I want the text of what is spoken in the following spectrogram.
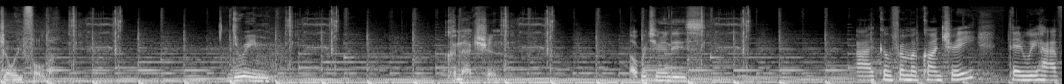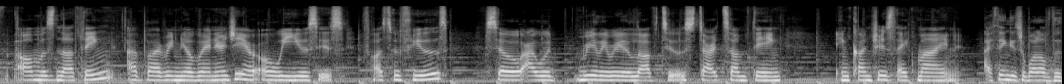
Joyful. Dream. Connection. Opportunities. I come from a country that we have almost nothing about renewable energy, or all we use is fossil fuels. So I would really, really love to start something in countries like mine. I think it's one of the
